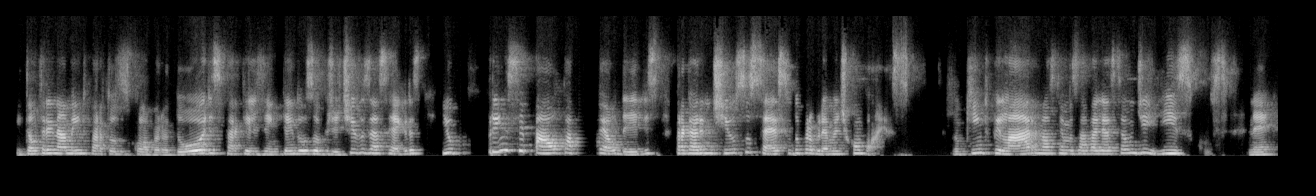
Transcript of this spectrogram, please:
Então, treinamento para todos os colaboradores, para que eles entendam os objetivos e as regras e o principal papel deles para garantir o sucesso do programa de compliance. No quinto pilar, nós temos a avaliação de riscos, né?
